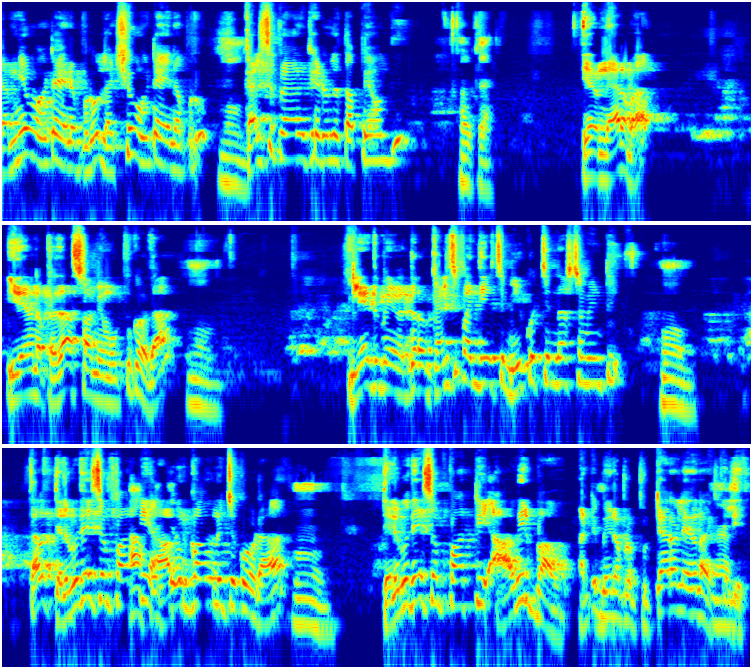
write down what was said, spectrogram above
గమ్యం ఒకటే అయినప్పుడు లక్ష్యం ఒకటే అయినప్పుడు కలిసి ప్రయాణం చేయడంలో తప్పే ఉంది? ఓకే. ఏమైనా నేరమా? ఇదేమైనా ప్రజాస్వామ్యం ఒప్పుకోదా? లేదు మేమిద్దరం కలిసి పనిచేస్తే మీకు వచ్చిన నష్టం ఏంటి? తర్వాత తెలుగుదేశం పార్టీ ఆవిర్భావం నుంచి కూడా తెలుగుదేశం పార్టీ ఆవిర్భావం అంటే మీరు అప్పుడు పుట్టారో లేదో నాకు తెలియదు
